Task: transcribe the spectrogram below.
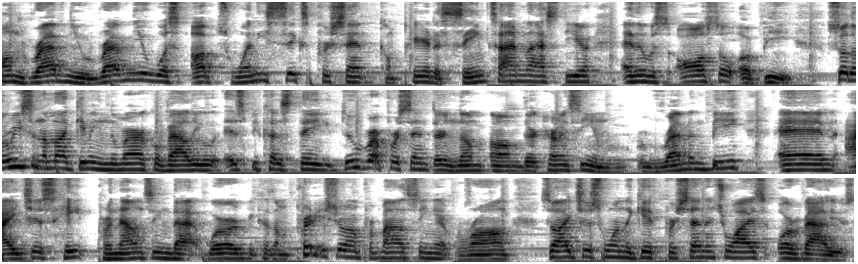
On revenue, revenue was up 26% compared to same time last year, and it was also a B. So the reason I'm not giving numerical value is because they do represent their num um, their currency in renminbi, and I just hate pronouncing that word because I'm pretty sure I'm pronouncing it wrong. So I just want to give percentage wise or values.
